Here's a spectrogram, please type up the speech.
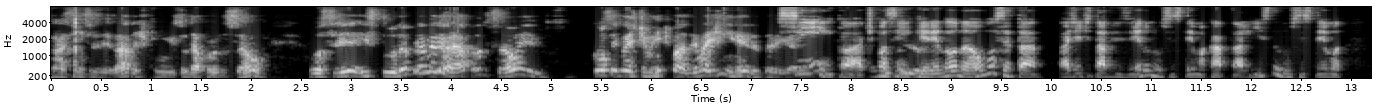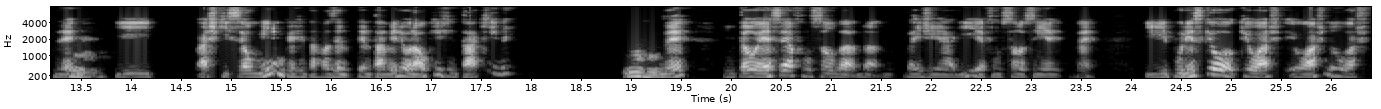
nas ciências exatas, tipo, estudar produção, você estuda para melhorar a produção e consequentemente fazer mais dinheiro, tá ligado? Sim, claro. Tipo assim, querendo ou não, você tá. A gente tá vivendo num sistema capitalista, num sistema, né? Uhum. E acho que isso é o mínimo que a gente tá fazendo, tentar melhorar o que a gente tá aqui, né? Uhum. né? Então essa é a função da, da, da engenharia, a função assim, é, né? E por isso que eu, que eu acho, eu acho não, eu acho,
